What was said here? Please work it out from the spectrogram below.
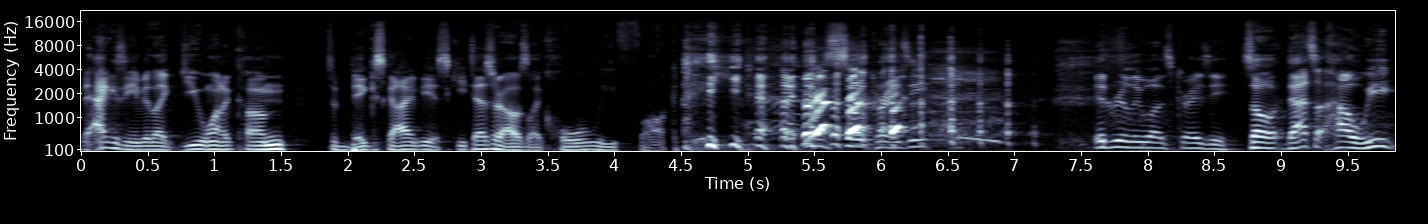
Magazine, being like, do you want to come to Big Sky and be a ski tester? I was like, holy fuck. dude. yeah, it was so crazy. It really was crazy. so that's how we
